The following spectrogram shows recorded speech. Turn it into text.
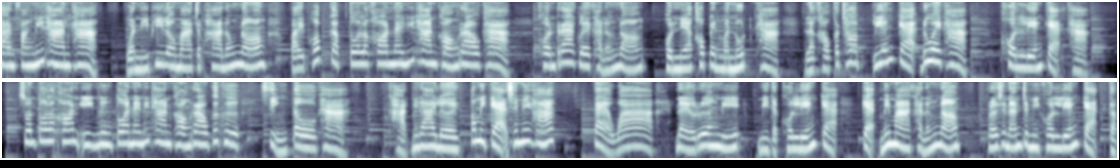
การฟังนิทานค่ะ วันนี้พี่เรามาจะพาน้องๆ ไปพบกับตัวละครในนิทานของเราค่ะ คนแรกเลยค่ะน้องๆ คนนี้เขาเป็นมนุษย์ค่ะ และเขาก็ชอบเลี้ยงแกะด้วยค่ะ คนเลี้ยงแกะค่ะ ส่วนตัวละครอีกหนึ่งตัวในนิทานของเราก็คือ สิงโตค่ะ ขาดไม่ได้เลย ต้องมีแกะใช่ไหมคะ แต่ว่าในเรื่องนี้มีแต่คนเลี้ยงแกะ แกะไม่มาค่ะน้องๆ เพราะฉะนั้นจะมีคนเลี้ยงแกะกับ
